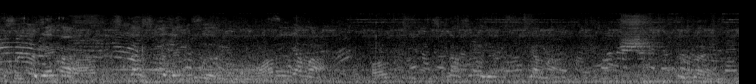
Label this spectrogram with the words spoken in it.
into the Li River. 那时候人不是一样嘛？那十候人不是一样嘛？对不对？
